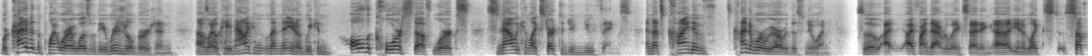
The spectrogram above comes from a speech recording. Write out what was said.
we're kind of at the point where I was with the original version. I was like, okay, now I can, let, you know, we can, all the core stuff works. So now we can like start to do new things. And that's kind of, kind of where we are with this new one. So I, I find that really exciting. Uh, you know, like st- stuff,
